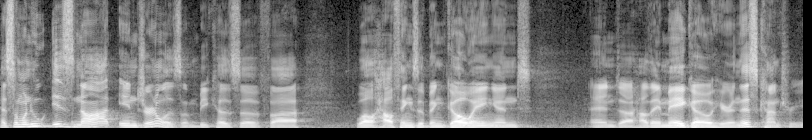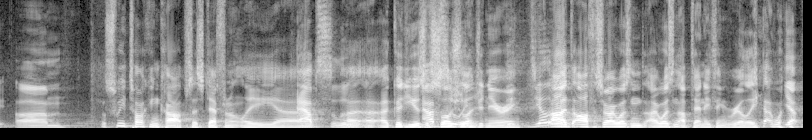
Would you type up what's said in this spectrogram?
as someone who is not in journalism because of, uh, well, how things have been going and and uh, how they may go here in this country. Um, Well, sweet talking cops. That's definitely uh, Absolutely. a, a good use of Absolutely. social engineering. The- the uh, one- officer, I wasn't. I wasn't up to anything really. Yeah.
